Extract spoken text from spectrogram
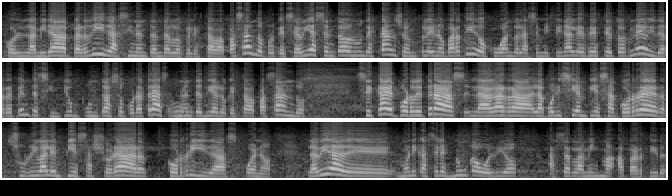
con la mirada perdida, sin entender lo que le estaba pasando, porque se había sentado en un descanso en pleno partido, jugando las semifinales de este torneo y de repente sintió un puntazo por atrás, no entendía lo que estaba pasando. Se cae por detrás, la agarra, la policía empieza a correr, su rival empieza a llorar, corridas. Bueno, la vida de Mónica Celes nunca volvió a ser la misma a partir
